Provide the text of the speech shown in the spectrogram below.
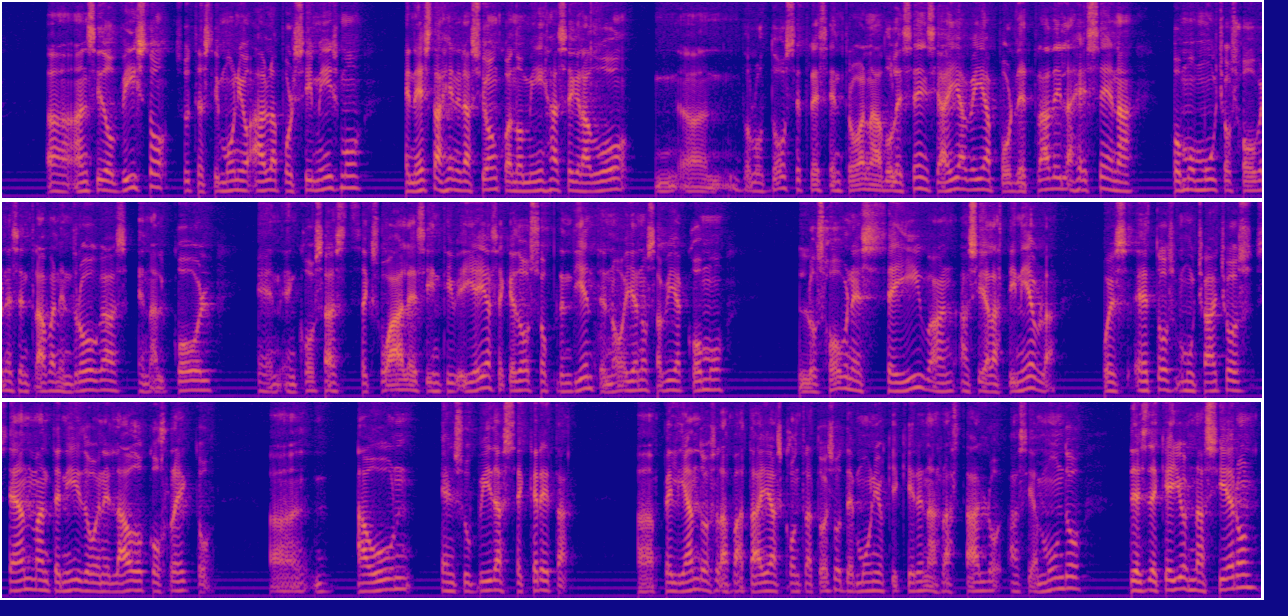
ah, han sido vistos, su testimonio habla por sí mismo. En esta generación, cuando mi hija se graduó, ah, de los 12, 13, entró en la adolescencia, ella veía por detrás de las escenas cómo muchos jóvenes entraban en drogas, en alcohol, en, cosas sexuales, y ella se quedó sorprendiente, ¿no? Ella no sabía cómo los jóvenes se iban hacia las tinieblas pues estos muchachos se han mantenido en el lado correcto, ah, aún en su vida secreta, ah, peleando las batallas contra todos esos demonios que quieren arrastrarlo hacia el mundo. Desde que ellos nacieron,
